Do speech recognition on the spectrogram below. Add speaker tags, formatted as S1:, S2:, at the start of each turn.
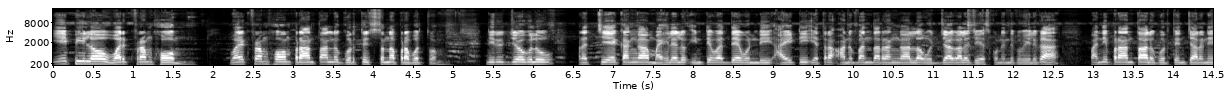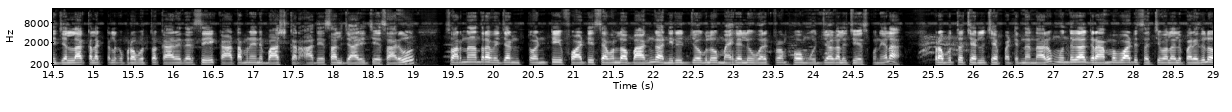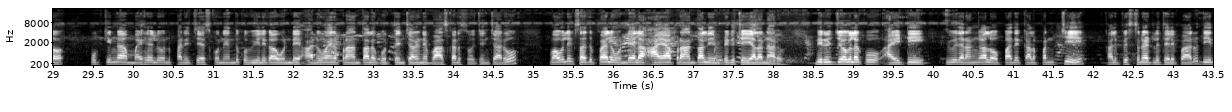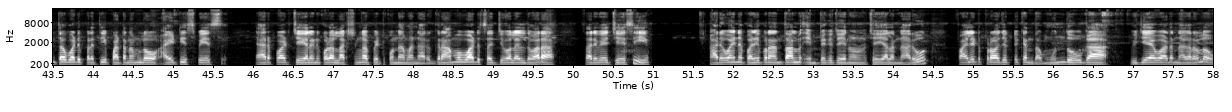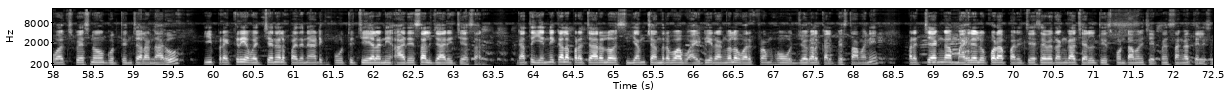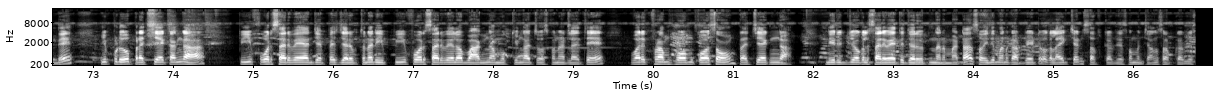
S1: ఏపీలో work from home work from home ప్రాంతాలను గుర్తిస్తున్న ప్రభుత్వం. నిరుద్యోగులు ప్రత్యేకంగా మహిళలు ఇంటి వద్దే ఉండి ఐటీ ఇతర అనుబంధ రంగాల్లో ఉద్యోగాలు చేసుకునేందుకు వీలుగా పని ప్రాంతాలు గుర్తించాలని జిల్లా కలెక్టర్లకు ప్రభుత్వ కార్యదర్శి కాటమనేని భాస్కర్ ఆదేశాలు జారీ చేశారు. స్వర్ణాంధ్ర విజన్ ట్వంటీ ఫార్టీ సెవెన్లో భాగంగా నిరుద్యోగులు మహిళలు వర్క్ ఫ్రమ్ హోమ్ ఉద్యోగాలు చేసుకునేలా ప్రభుత్వ చర్యలు చేపట్టిందన్నారు. ముందుగా గ్రామ వార్డు సచివాలయాల పరిధిలో ముఖ్యంగా మహిళలు పని చేసుకునేందుకు వీలుగా ఉండే అనువైన ప్రాంతాలను గుర్తించాలని భాస్కర్ సూచించారు. మౌలిక సదుపాయాలు ఉండేలా ఆయా ప్రాంతాలను ఎంపిక చేయాలన్నారు. నిరుద్యోగులకు ఐటీ వివిధ రంగాల ఉపాధి కల్పించి కల్పిస్తున్నట్లు తెలిపారు. దీంతోపాటు ప్రతి పట్టణంలో ఐటీ స్పేస్ ఏర్పాటు చేయాలని కూడా లక్ష్యంగా పెట్టుకున్నామన్నారు. గ్రామ వార్డు సచివాలయాల ద్వారా సర్వే చేసి అరువైన పని ప్రాంతాలను ఎంపిక చేయాలన్నారు. పైలట్ ప్రాజెక్టు కింద ముందుగా విజయవాడ నగరంలో వర్క్ స్పేస్ను గుర్తించాలన్నారు. ఈ ప్రక్రియ వచ్చే నెల పది నాటికి పూర్తి చేయాలని ఆదేశాలు జారీ చేశారు. గత ఎన్నికల ప్రచారంలో సీఎం చంద్రబాబు ఐటీ రంగంలో వర్క్ ఫ్రం హోమ్ ఉద్యోగాలు కల్పిస్తామని ప్రత్యేకంగా మహిళలు కూడా పనిచేసే విధంగా చర్యలు తీసుకుంటామని చెప్పిన సంగతి తెలిసిందే. ఇప్పుడు ప్రత్యేకంగా పీ ఫోర్ సర్వే అని చెప్పేసి జరుపుతున్నారు. ఈ పీ ఫోర్ సర్వేలో భాగంగా ముఖ్యంగా చూసుకున్నట్లయితే వర్క్ ఫ్రమ్ హోమ్ కోసం ప్రత్యేకంగా నిరుద్యోగుల సర్వే అయితే జరుగుతుందన్నమాట. సో ఇది మనకు అప్డేట్. ఒక లైక్ చేయండి సబ్స్క్రైబ్ చేసుకోండి. మన ఛానల్ సబ్స్క్రైబ్ చేసుకోండి.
